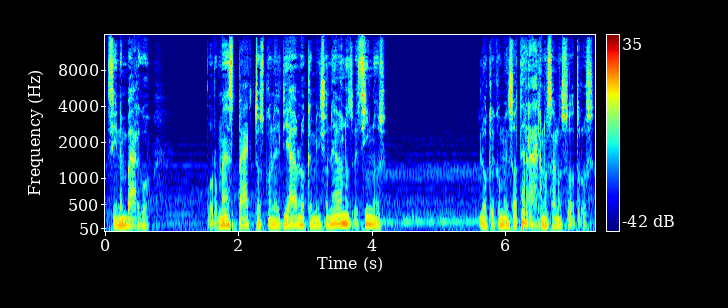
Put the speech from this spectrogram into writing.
Sin embargo, por más pactos con el diablo que mencionaban los vecinos. Lo que comenzó a aterrarnos a nosotros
